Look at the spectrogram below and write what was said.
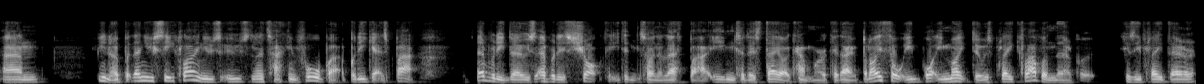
and you know. But then you see Clyne, who's who's an attacking fullback, but he gets back. Everybody knows. Everybody's shocked that he didn't sign a left back. Even to this day, I can't work it out. But I thought he, what he might do is play Klavan there, but because he played there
